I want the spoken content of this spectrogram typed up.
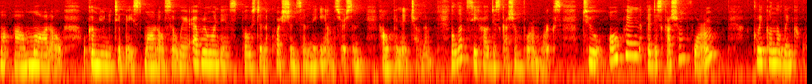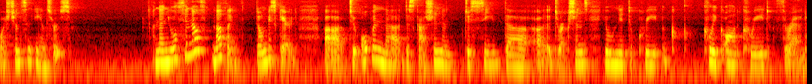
uh, model or community based model. So where everyone is posting the questions and the answers and helping each other. So let's see how discussion forum works. To open the discussion forum, click on the link questions and answers. And then you will see no- nothing. Don't be scared. Uh, to open the discussion and to see the uh, directions, you'll need to create, click on create thread.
